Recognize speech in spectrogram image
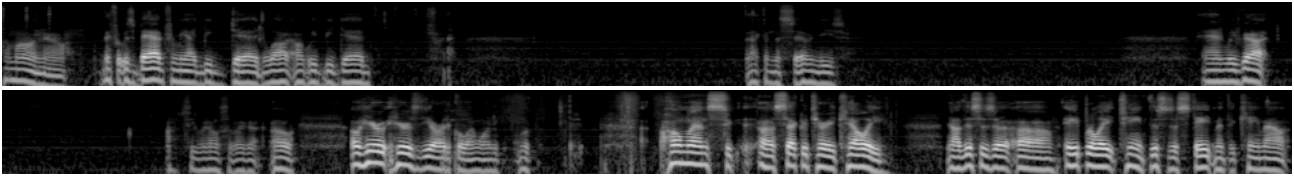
Come on now. If it was bad for me, I'd be dead. A lot, we'd be dead. Back in the 70s. And we've got, let's see, what else have I got? Oh, oh here, here's the article I want to look. Homeland uh, Secretary Kelly. Now, this is a, uh, April 18th. This is a statement that came out.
